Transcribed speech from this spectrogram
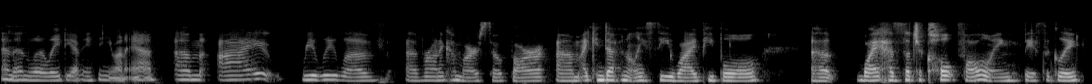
And then Lily, do you have anything you want to add? Um, I really love uh, Veronica Mars so far. Um, I can definitely see why people, uh, why it has such a cult following, basically.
